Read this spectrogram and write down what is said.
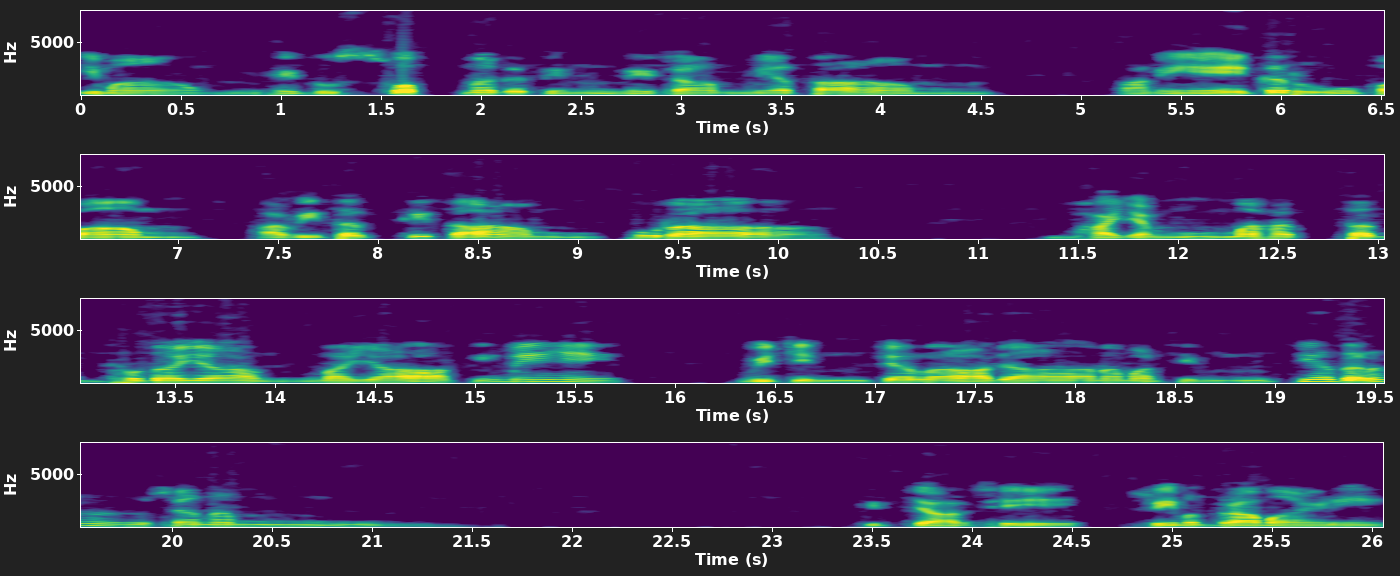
इमाम् हि दुःस्वप्नगतिम् निशाम्यताम्। अनेकरूपाम् अवितर्किताम् पुरा भयम् महत्तद्धृदयान्न याति मे। विचिन्त्य राजानमचिन्त्यदर्शनम् इत्यार्षे श्रीमद् रामायणे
